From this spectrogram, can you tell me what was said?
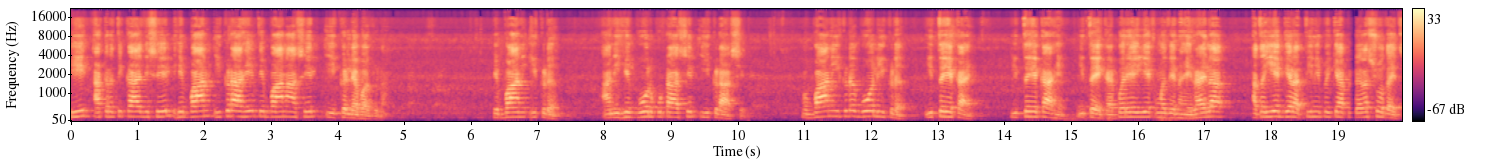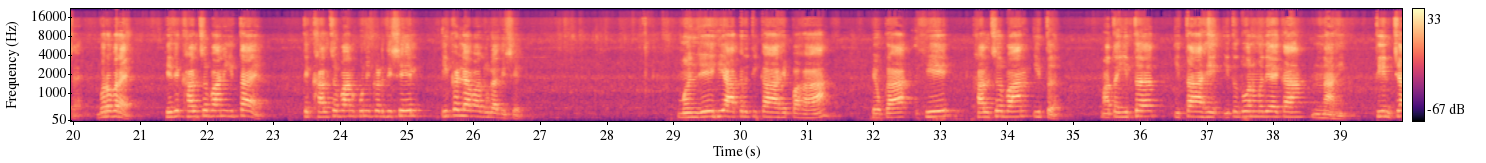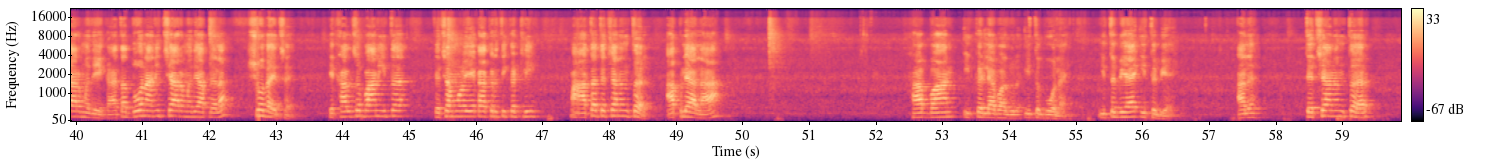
ही आकृती काय दिसेल? हे बाण इकडं आहे ते बाण असेल इकडल्या बाजूला. हे बाण इकडं आणि हे गोल कुठं असेल? इकडं असेल. मग बाण इकडं गोल इकडं. इथं एक आहे. इथं एक आहे इथं एक आहे. पर्याय एक मध्ये नाही. राहिला आता एक गेला तिन्हीपैकी आपल्याला शोधायचं आहे. बरोबर आहे? हे जे खालचं बाण इथं आहे ते खालचं बाण कुणीकडे दिसेल? इकडल्या बाजूला दिसेल. म्हणजे ही आकृती का आहे पहा. ठेव का हे खालचं बाण इथं. मग आता इथं इथं आहे इथं दोनमध्ये आहे का? नाही. तीन चारमध्ये आहे का? आता दोन आणि चारमध्ये आपल्याला शोधायचं आहे. हे खालचं बाण इथं त्याच्यामुळे एक आकृती कटली. मग आता त्याच्यानंतर आपल्याला हा बाण इकडल्या बाजूला इथं गोल आहे. इथं बी आहे इथं बी आहे. आलं? त्याच्यानंतर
